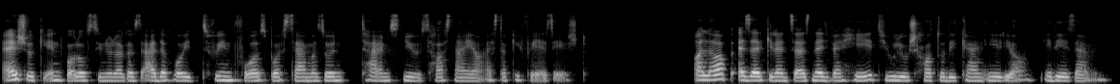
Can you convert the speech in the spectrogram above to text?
Elsőként valószínűleg az Idaho-i Twin Falls-ból származó Times News használja ezt a kifejezést. A lap 1947. július 6-án írja, idézem,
